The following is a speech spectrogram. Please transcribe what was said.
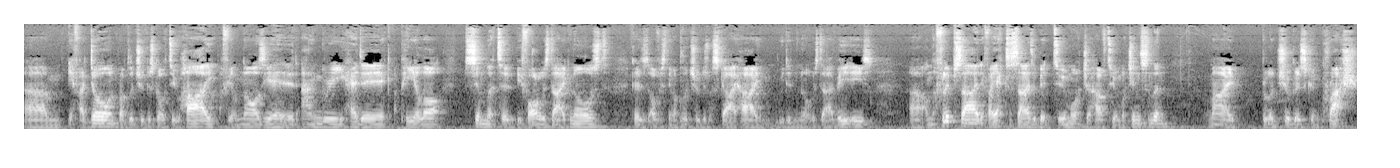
Um, if I don't, my blood sugars go too high. I feel nauseated, angry, headache. I pee a lot, similar to before I was diagnosed, because obviously my blood sugars were sky high. and We didn't know it was diabetes. Uh, on the flip side, if I exercise a bit too much, I have too much insulin, my blood sugars can crash,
